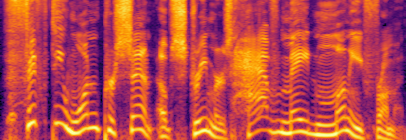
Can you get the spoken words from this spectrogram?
fifty one percent of streamers have made money from it.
